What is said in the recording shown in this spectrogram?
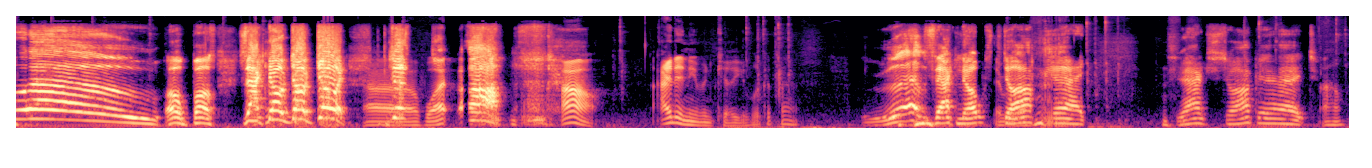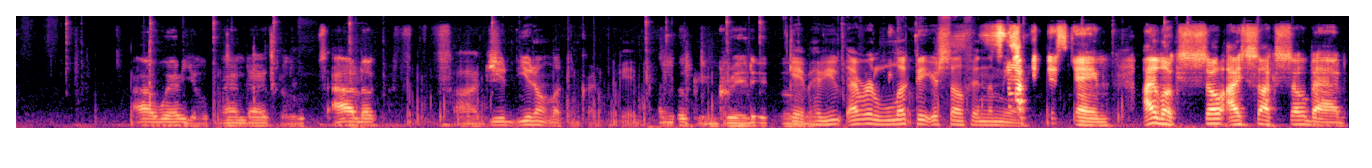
Whoa! Oh, balls. Zach, no, don't do it! Just- Uh, what? Ah! Oh, I didn't even kill you. Look at that. Whoa, Zach, no, There stop it! Zach, stop it! Uh-huh. I wear your granddad's clothes. I look fudge. You you don't look incredible, Gabe. I'm looking pretty. Gabe, have you ever looked at yourself in the mirror? Suck at this game. I look so. I suck so bad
